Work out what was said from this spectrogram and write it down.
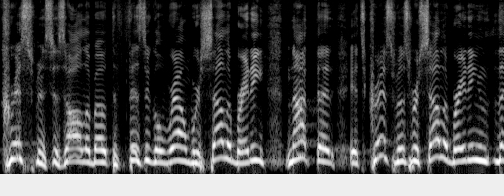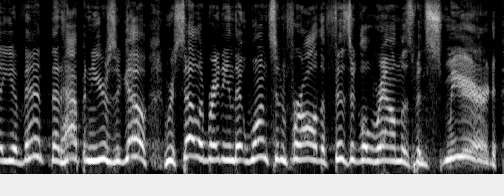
Christmas is all about the physical realm. We're celebrating, not that it's Christmas, we're celebrating the event that happened years ago. We're celebrating that once and for all the physical realm has been smeared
